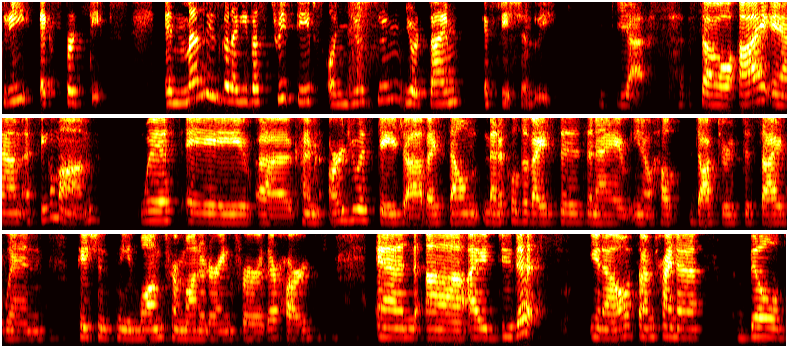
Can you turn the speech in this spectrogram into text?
three expert tips. And Mandy is gonna give us three tips on using your time efficiently. Yes. So I am a single mom with a uh, kind of an arduous day job. I sell medical devices and I, you know, help doctors decide when patients need long-term monitoring for their hearts. And uh, I do this, you know, so I'm trying to build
